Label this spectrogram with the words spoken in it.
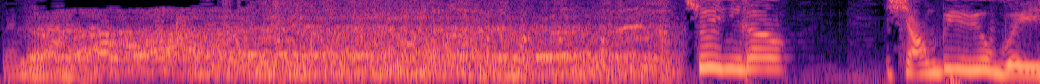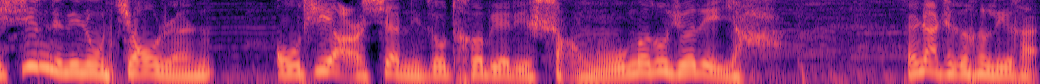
所以你看，相比于微信的那种叫人，OTR 显得就特别的商务。我就觉得呀，人家这个很厉害，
